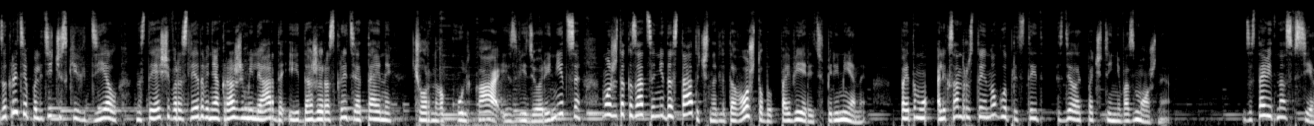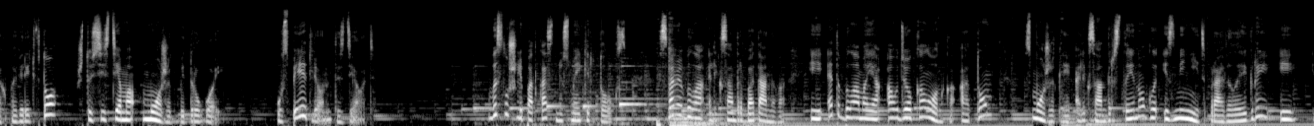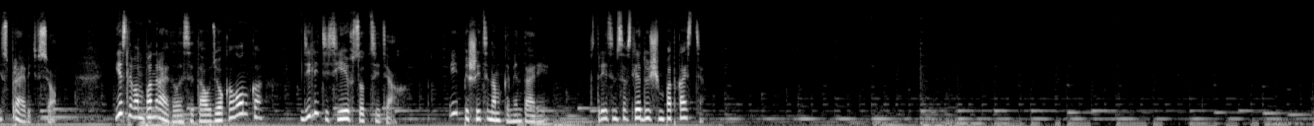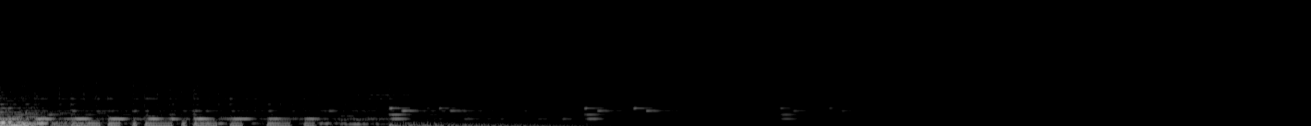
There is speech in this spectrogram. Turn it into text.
Закрытие политических дел, настоящего расследования кражи миллиарда и даже раскрытие тайны черного кулька из видео Реницы может оказаться недостаточно для того, чтобы поверить в перемены. Поэтому Александру Стояноглу предстоит сделать почти невозможное. Заставить нас всех поверить в то, что система может быть другой. Успеет ли он это сделать? Вы слушали подкаст Newsmaker Talks. С вами была Александра Батанова, и это была моя аудиоколонка о том, сможет ли Александр Стояногла изменить правила игры и исправить все. Если вам понравилась эта аудиоколонка, делитесь ею в соцсетях и пишите нам комментарии. Встретимся в следующем подкасте.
